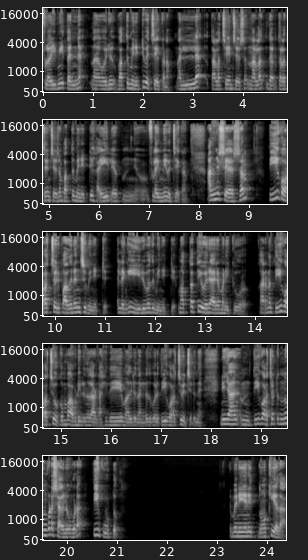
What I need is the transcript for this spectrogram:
ഫ്ലെയിമിൽ തന്നെ ഒരു പത്ത് മിനിറ്റ് വെച്ചേക്കണം. നല്ല തിളച്ചതിന് ശേഷം നല്ല തിളച്ചതിന് ശേഷം പത്ത് മിനിറ്റ് ഹൈ ഫ്ലെയിമിൽ വെച്ചേക്കണം. അതിന് ശേഷം തീ കുറച്ചൊരു പതിനഞ്ച് മിനിറ്റ് അല്ലെങ്കിൽ ഇരുപത് മിനിറ്റ് മൊത്തത്തിൽ ഒരു അരമണിക്കൂർ. കാരണം തീ കുറച്ച് വെക്കുമ്പോൾ അവിടെ ഇരുന്നതാണ്ട. ഇതേമാതിരി നല്ലതുപോലെ തീ കുറച്ച് വെച്ചിരുന്നേ. ഇനി ഞാൻ തീ കുറച്ചിട്ട് ഇന്നും കൂടെ ശകലവും കൂടെ തീ കൂട്ടും. പിന്നെ ഞാൻ നോക്കിയതാ.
